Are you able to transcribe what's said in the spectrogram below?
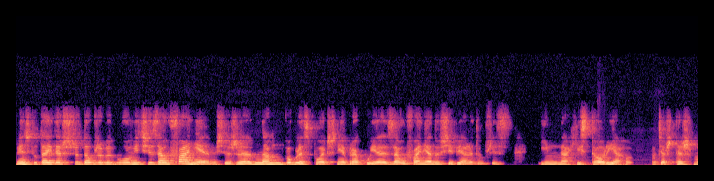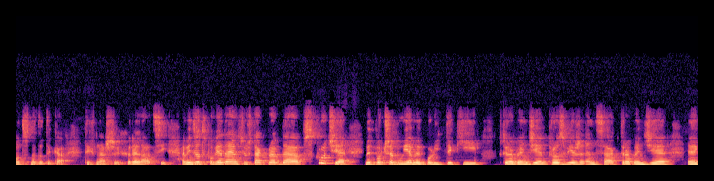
Więc tutaj też dobrze by było mieć zaufanie. Myślę, że nam w ogóle społecznie brakuje zaufania do siebie, ale to już jest inna historia chociaż też mocno dotyka tych naszych relacji. A więc odpowiadając już tak, prawda, w skrócie, my potrzebujemy polityki, która będzie prozwierzęca, która będzie e,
